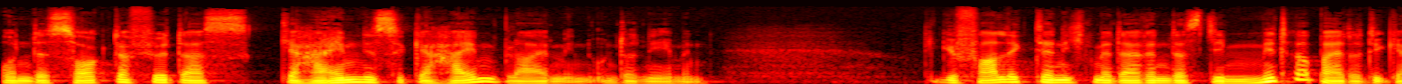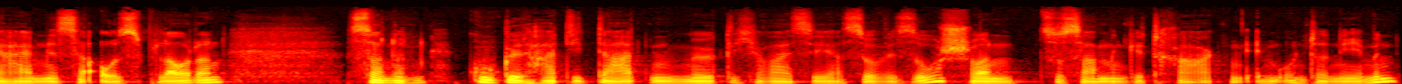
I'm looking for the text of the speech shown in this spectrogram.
Und es sorgt dafür, dass Geheimnisse geheim bleiben in Unternehmen. Die Gefahr liegt ja nicht mehr darin, dass die Mitarbeiter die Geheimnisse ausplaudern, sondern Google hat die Daten möglicherweise ja sowieso schon zusammengetragen im Unternehmen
